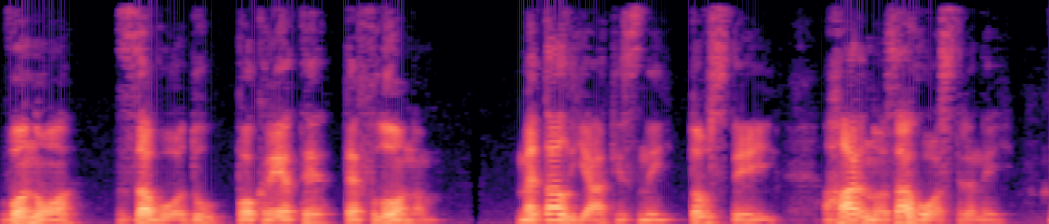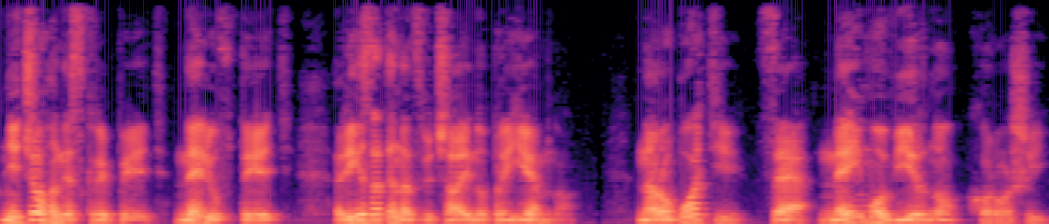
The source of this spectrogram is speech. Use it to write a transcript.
Воно з заводу покрите тефлоном. Метал якісний, товстий, гарно загострений, нічого не скрипить, не люфтить, різати надзвичайно приємно. На роботі це неймовірно хороший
